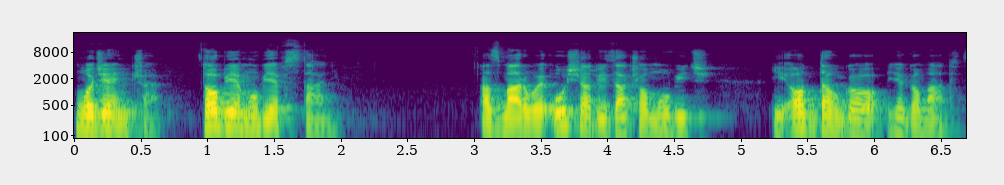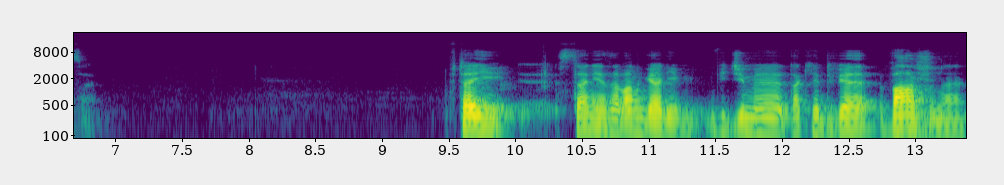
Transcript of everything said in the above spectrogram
Młodzieńcze, Tobie mówię wstań. A zmarły usiadł i zaczął mówić i oddał go jego matce. W tej scenie z Ewangelii widzimy takie dwie ważne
